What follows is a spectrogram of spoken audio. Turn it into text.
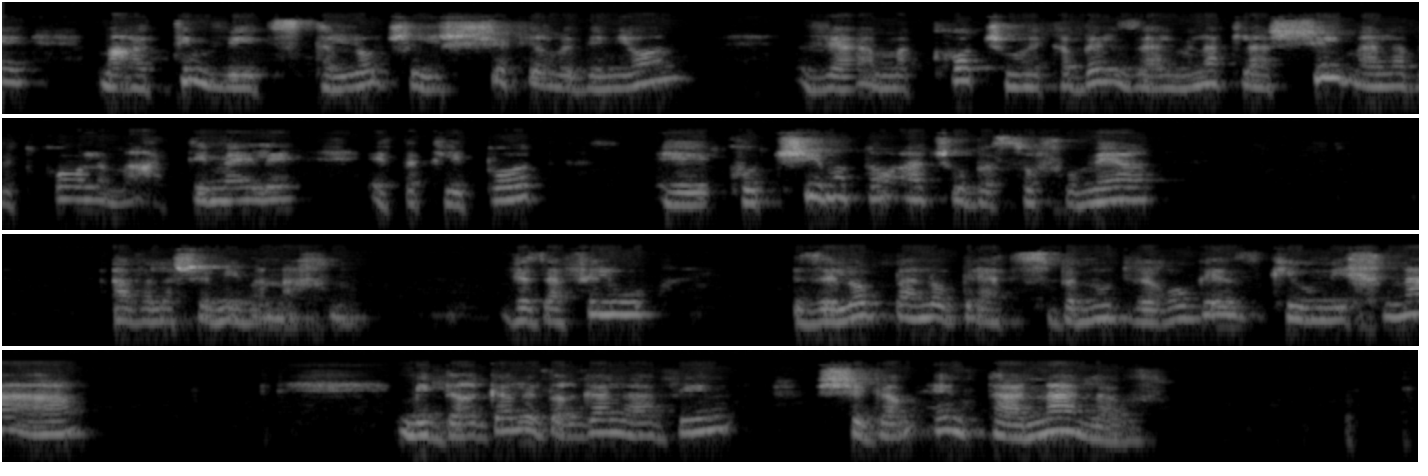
מעטים ואצטלות של שקר ודמיון, והמכות שהוא מקבל זה על מנת להשיל מעליו את כל המעטים האלה, את הקליפות, אה, קודשים אותו עד שהוא בסוף אומר, אבל אשמים אנחנו. וזה אפילו, זה לא בא לו בעצבנות ורוגז, כי הוא נכנע מדרגה לדרגה להבין שגם אין טענה עליו.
